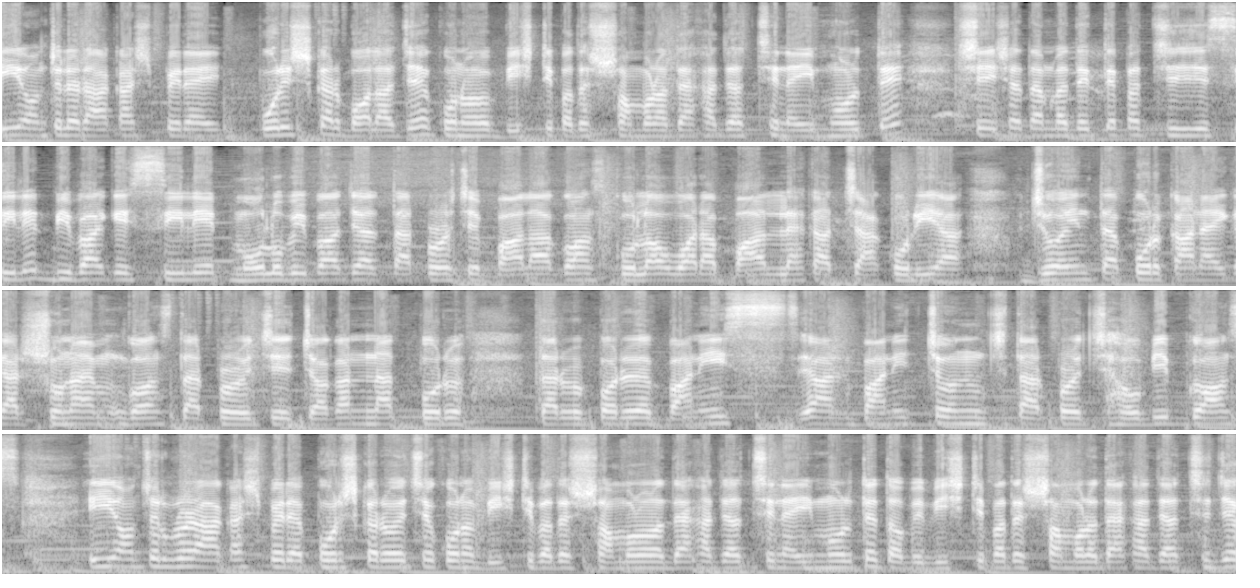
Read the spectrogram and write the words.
এই অঞ্চলের আকাশ প্রায় পরিষ্কার বলা যায়, কোনো বৃষ্টিপাতের সম্ভাবনা দেখা যাচ্ছে না এই মুহূর্তে। সেই সাথে আমরা দেখতে পাচ্ছি যে সিলেট বিভাগে সিলেট, মৌলভীবাজার, তারপর হচ্ছে বালাগঞ্জ কোলাওয়ারা বাললেখা, চাকুরিয়া, জয়ন্তাপুর কানাইগার সুনামগঞ্জ, তারপর হচ্ছে জগন্নাথপুর, তারপরে বানিস বাণিজ্যঞ্জ তারপর হচ্ছে হবিবগঞ্জ। এই অঞ্চলগুলোর আকাশ প্রায় পরিষ্কার রয়েছে, কোনো বৃষ্টিপাতের সম্ভাবনা দেখা যাচ্ছে না এই মুহূর্তে। তবে বৃষ্টিপাতের সম্ভাবনা দেখা যাচ্ছে যে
